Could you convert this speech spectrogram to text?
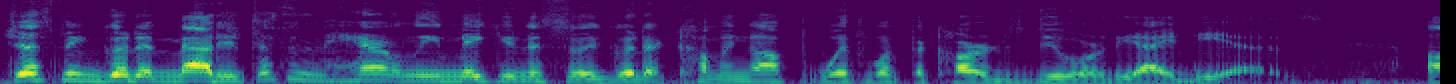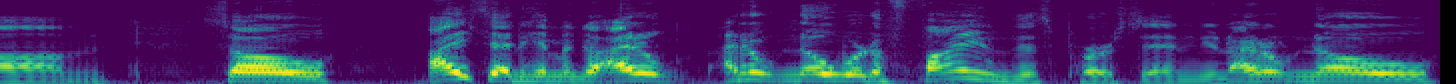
just being good at magic doesn't inherently make you necessarily good at coming up with what the cards do or the ideas. Um, so I said to him, I go, I don't, I don't know where to find this person. You know, I don't know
